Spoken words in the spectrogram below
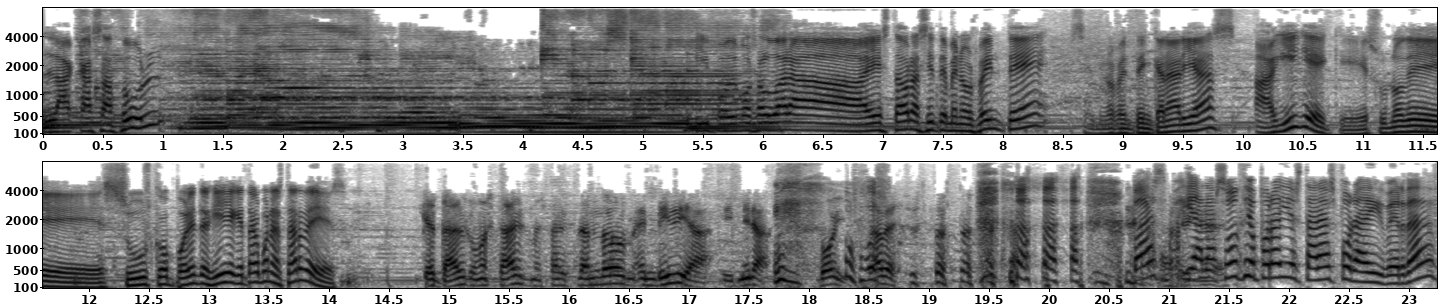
La Casa Azul. Y podemos saludar a esta hora, 7 menos 20, 6 menos 20 en Canarias, a Guille, que es uno de sus componentes. Guille, ¿qué tal? Buenas tardes. ¿Qué tal? ¿Cómo estáis? Me estáis dando envidia. Y mira, voy, ¿sabes? Vas y a las 11 por ahí estarás por ahí, ¿verdad?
